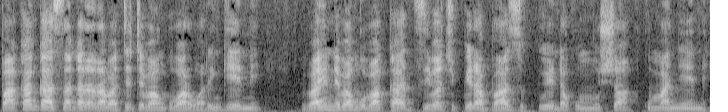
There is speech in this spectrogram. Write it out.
paakanga asangana navatete vangu varwaringeni vaine vamwe vakadzi vachikwira bhazi kuenda kumusha kumanyene.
